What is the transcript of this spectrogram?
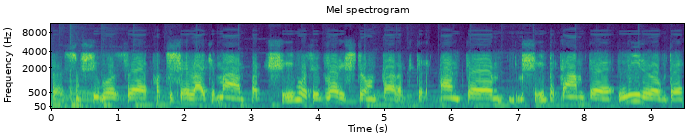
Person. She was, uh, what to say, like a man, but she was a very strong character. And um, she became the leader of the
